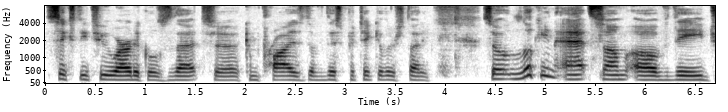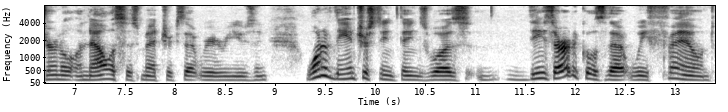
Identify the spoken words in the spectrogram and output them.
62 articles that uh, comprised of this particular study. So looking at some of the journal analysis metrics that we were using, one of the interesting things was these articles that we found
